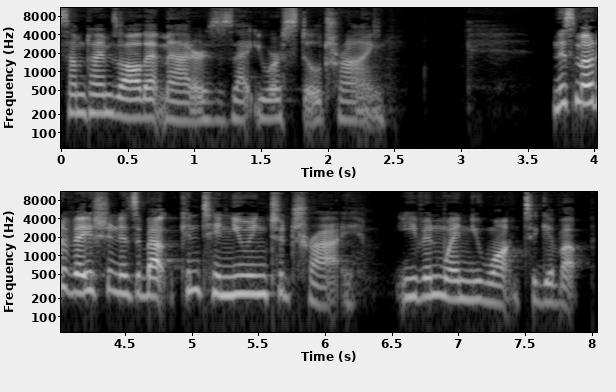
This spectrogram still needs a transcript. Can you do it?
Sometimes all that matters is that you are still trying. And this motivation is about continuing to try, even when you want to give up.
